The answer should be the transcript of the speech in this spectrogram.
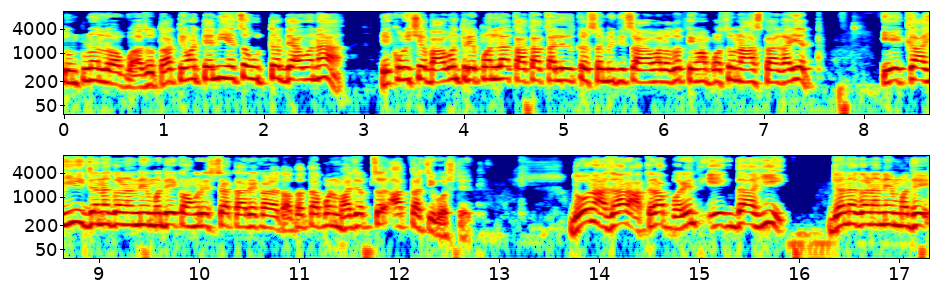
तुंतुण वाजवतात तेव्हा त्यांनी याचं उत्तर द्यावं ना? एकोणीसशे बावन्न त्रेपन्नला काका कालेलकर समितीचा अहवाल होता. तेव्हापासून आज तागायत एकाही जनगणनेमध्ये काँग्रेसच्या कार्यकाळात. आता तर आपण भाजपचं आत्ताची गोष्ट आहे. दोन हजार अकरापर्यंत एकदाही जनगणनेमध्ये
